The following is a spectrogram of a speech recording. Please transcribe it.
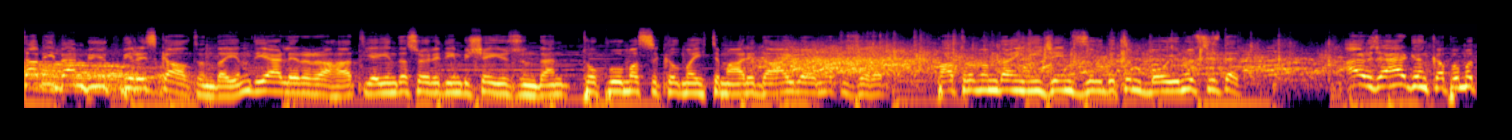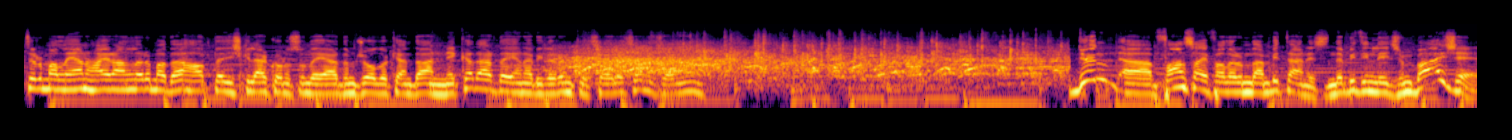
Tabii ben büyük bir risk altındayım. Diğerleri rahat. Yayında söylediğim bir şey yüzünden topuğuma sıkılma ihtimali dahil olmak üzere patronumdan yiyeceğim zılgıtın boyunu sizde... Ayrıca her gün kapımı tırmalayan hayranlarıma da halkla ilişkiler konusunda yardımcı olurken daha ne kadar dayanabilirim ki söylesenize. Ha? Dün e, fan sayfalarımdan bir tanesinde bir dinleyicim Bayce,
